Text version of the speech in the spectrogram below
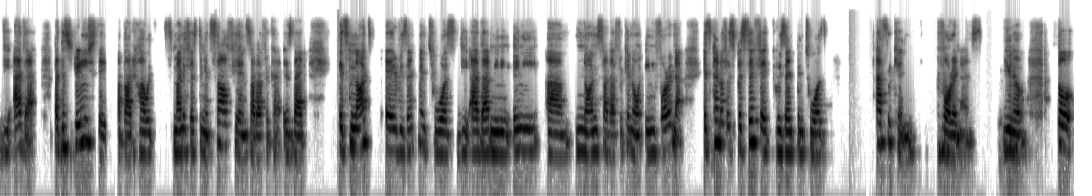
the other. But the mm-hmm. strange thing about how manifesting itself here in South Africa is that it's not a resentment towards the other, meaning any um, non South African or any foreigner. It's kind of a specific resentment towards African mm-hmm. foreigners, you know. So,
